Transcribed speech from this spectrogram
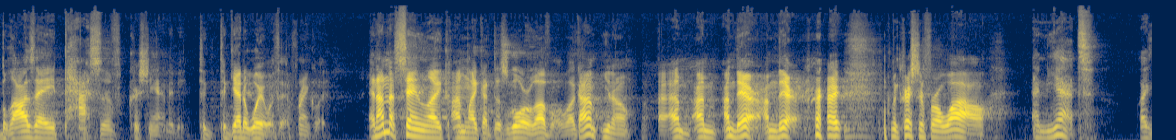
blase, passive Christianity, to, to get away with it, frankly. And I'm not saying like I'm like at this lower level. Like I'm, you know, I'm, I'm, I'm there, I'm there, right? I've been Christian for a while, and yet, like,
